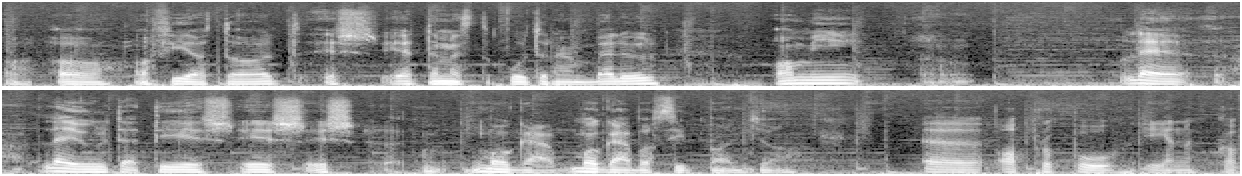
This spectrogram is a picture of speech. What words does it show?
a, a, a fiatalt, és értem ezt a kultúrán belül, ami le, leülteti és, és, és magá, magába szippantja. Uh, apropó ilyen kap,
